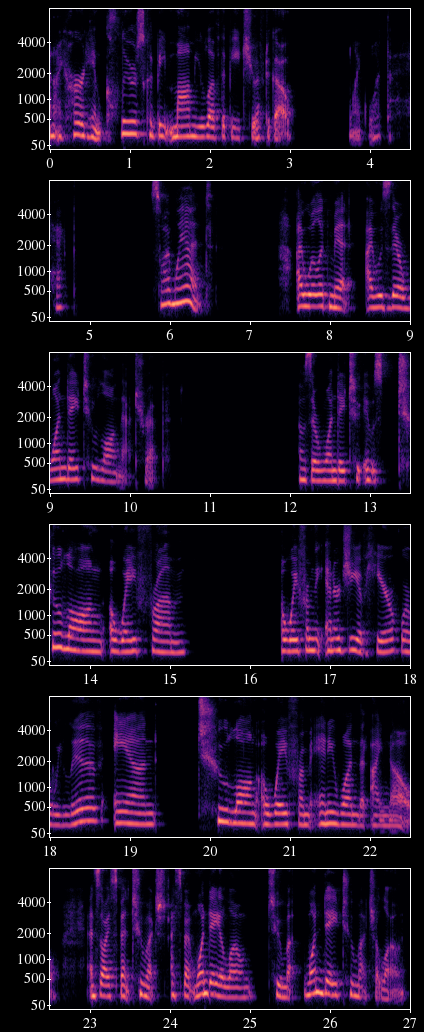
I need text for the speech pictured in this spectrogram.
And I heard him clear as could be, Mom, you love the beach. You have to go. I'm like, what the heck? So I went. I will admit, I was there one day too long that trip. I was there one day too. It was too long away from away from the energy of here where we live and too long away from anyone that I know. And so I spent too much, I spent one day alone, too much, one day too much alone.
